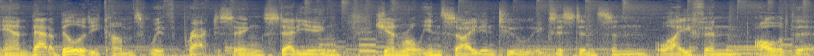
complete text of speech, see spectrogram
And that ability comes with practicing, studying, general insight into existence and life, and all of the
